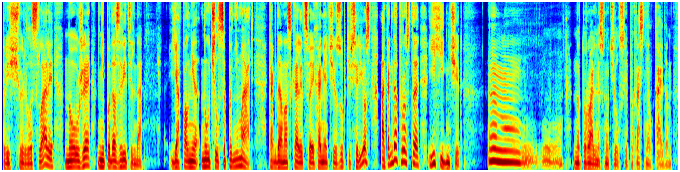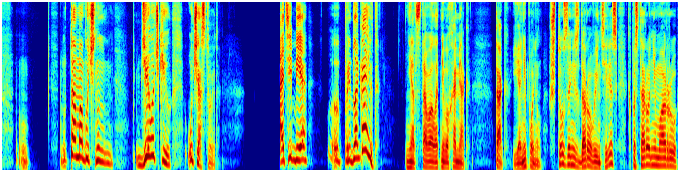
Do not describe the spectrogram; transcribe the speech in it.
Прищурилась Лали, но уже не подозрительно. Я вполне научился понимать, когда она скалит свои хомячьи зубки всерьез, а когда просто ехидничает. «Эм...» Натурально смутился и покраснел Кайден. «Ну, «Там обычно девочки участвуют». «А тебе э, предлагают?» Не отставал от него хомяк. Так, я не понял, что за нездоровый интерес к постороннему ору...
